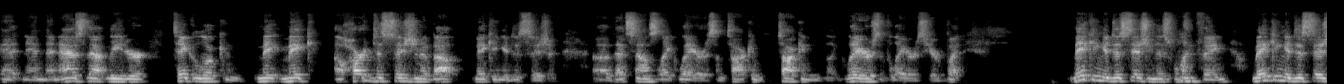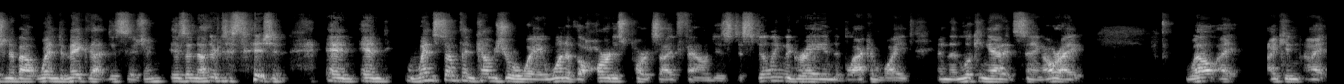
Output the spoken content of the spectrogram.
and and then as that leader, take a look and make make a hard decision about making a decision. Uh, that sounds like layers. I'm talking talking like layers of layers here, but making a decision is one thing making a decision about when to make that decision is another decision and and when something comes your way one of the hardest parts i've found is distilling the gray into black and white and then looking at it saying all right well i i can i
